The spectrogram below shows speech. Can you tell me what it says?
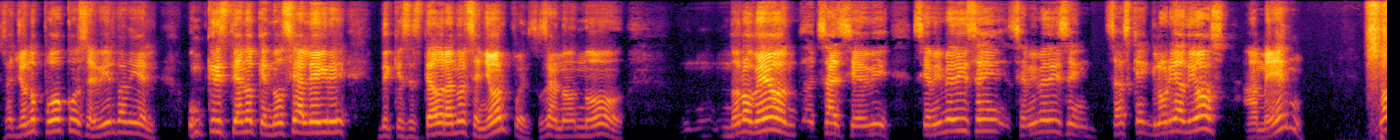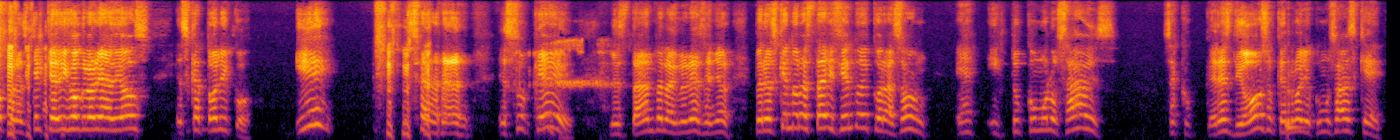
O sea, yo no puedo concebir, Daniel, un cristiano que no se alegre de que se esté adorando al Señor, pues, o sea, no, no, no lo veo. O sea, si si a mí me dicen, si a mí me dicen, ¿sabes qué? Gloria a Dios, amén. No, pero es que el que dijo gloria a Dios es católico. ¿Y? O sea, ¿eso qué? Le está dando la gloria al Señor. Pero es que no lo está diciendo de corazón. Eh, ¿Y tú cómo lo sabes? O sea, ¿eres Dios o qué rollo? ¿Cómo sabes que,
